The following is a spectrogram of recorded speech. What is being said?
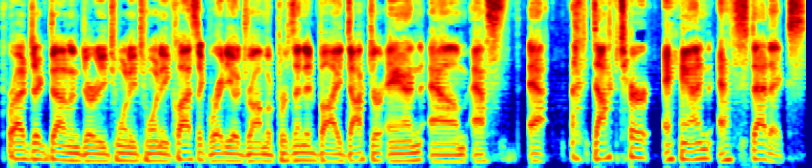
Project Down and Dirty 2020 classic radio drama presented by Dr. Ann um, As- A- Dr. and Aesthetics.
